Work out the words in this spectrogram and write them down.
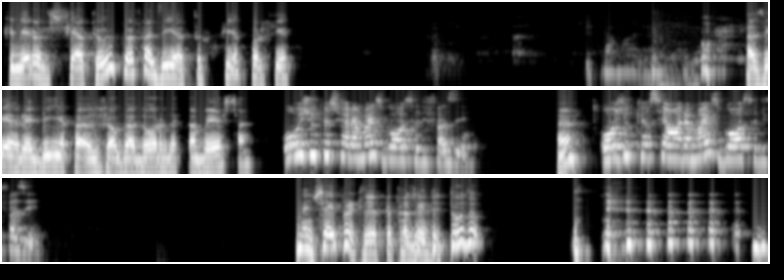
primeiro desfiar tudo, depois fazia tudo, fio por fio. Fazia redinha para jogador de cabeça. Hoje o que a senhora mais gosta de fazer? Hã? Hoje o que a senhora mais gosta de fazer? Nem sei porque eu que fazer de tudo.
